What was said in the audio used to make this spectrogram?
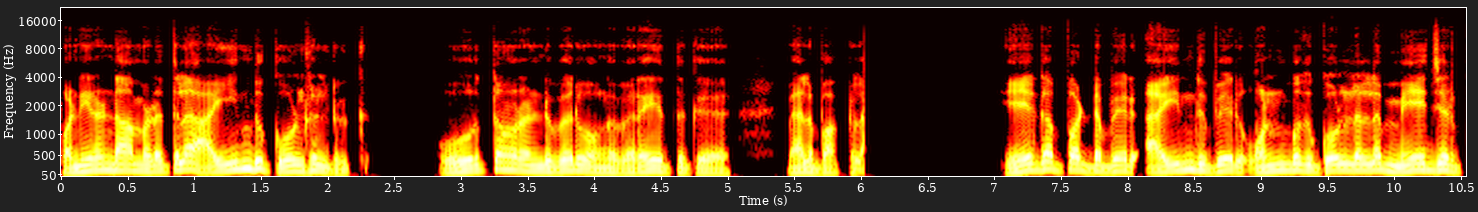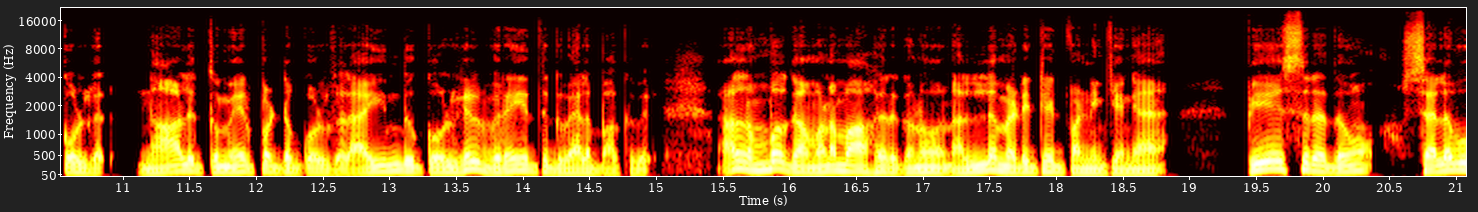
பன்னிரெண்டாம் இடத்துல ஐந்து கோள்கள் இருக்குது ஒருத்தவங்க ரெண்டு பேர் உங்கள் விரயத்துக்கு வேலை பார்க்கல. ஏகப்பட்ட பேர் ஐந்து பேர் ஒன்பது கோள்களில் மேஜர் கோள்கள் நாலுக்கு மேற்பட்ட கோள்கள் ஐந்து கோள்கள் விரயத்துக்கு வேலை பார்க்குது. அதனால் ரொம்ப கவனமாக இருக்கணும் நல்ல மெடிடேட் பண்ணிக்கங்க. பேசுகிறதும் செலவு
